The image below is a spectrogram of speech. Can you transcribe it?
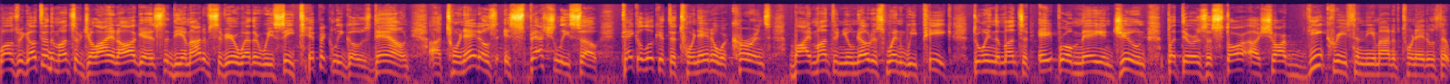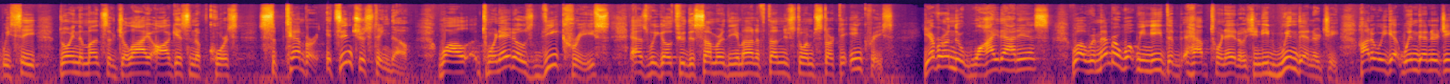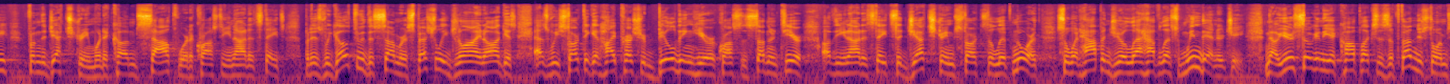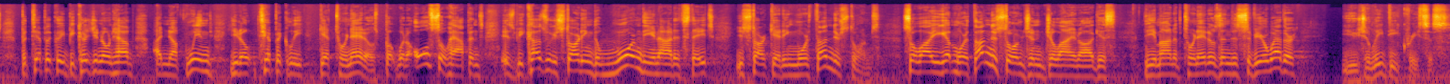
Well, as we go through the months of July and August, the amount of severe weather we see typically goes down. Uh, tornadoes, especially so. Take a look at the tornado occurrence by month, and you'll notice when we peak during the months of April, May, and June. But there is a, star, a sharp decrease in the amount of tornadoes that we see during the months of July, August, and of course, September. It's interesting, though. While tornadoes decrease as we go through the summer, the amount of thunderstorms start to increase. You ever wonder why that is? Well, remember what we need to have tornadoes. You need wind energy. How do we get wind energy? From the jet stream when it comes southward across the United States. But as we go through the summer, especially July and August, as we start to get high pressure building here across the southern tier of the United States, the jet stream starts to lift north. So what happens, you'll have less wind energy. Now, you're still going to get complexes of thunderstorms, but typically because you don't have enough wind, you don't typically get tornadoes. But what also happens is because we're starting to warm the United States, you start getting more thunderstorms. So while you get more thunderstorms in July and August, the amount of tornadoes and the severe weather usually decreases.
